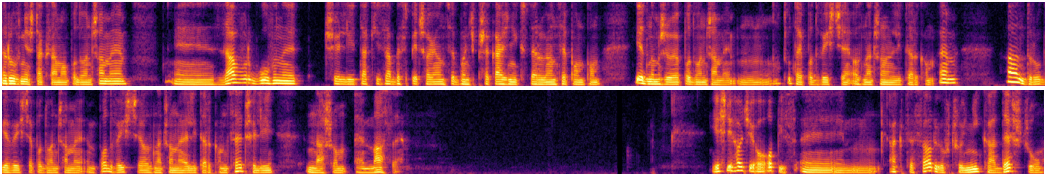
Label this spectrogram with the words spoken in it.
Również tak samo podłączamy e, zawór główny, czyli taki zabezpieczający bądź przekaźnik sterujący pompą. Jedną żyłę podłączamy mm, tutaj pod wyjście oznaczone literką M, a drugie wyjście podłączamy pod wyjście oznaczone literką C, czyli naszą masę. Jeśli chodzi o opis ym, akcesoriów czujnika deszczu,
